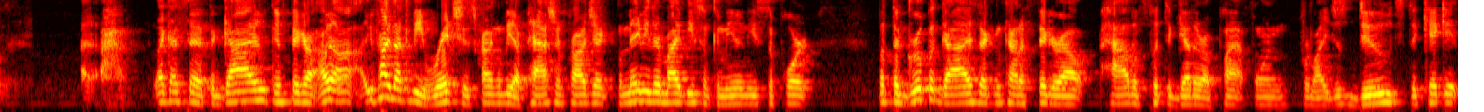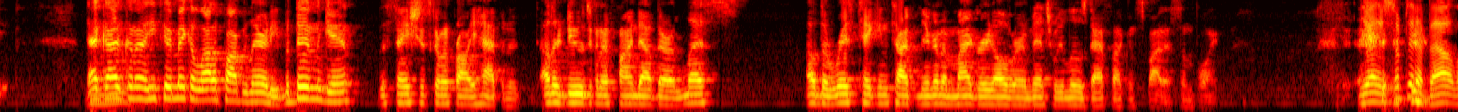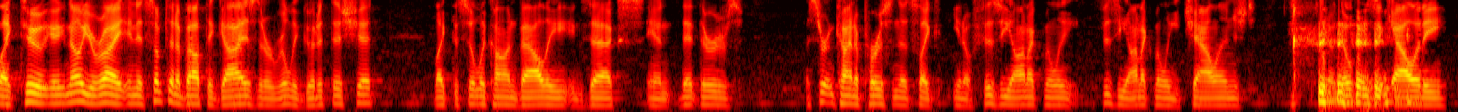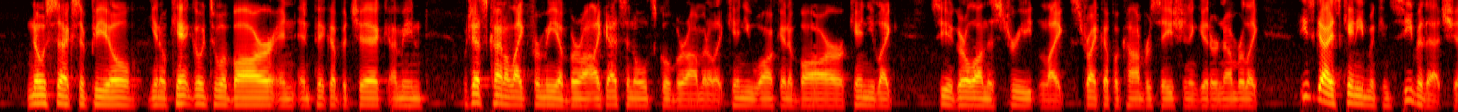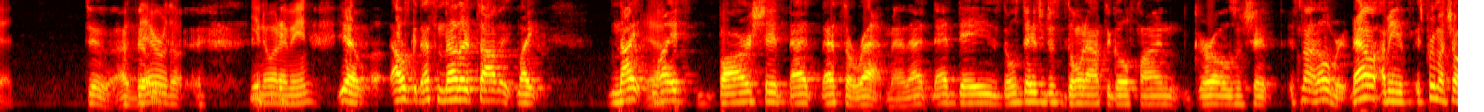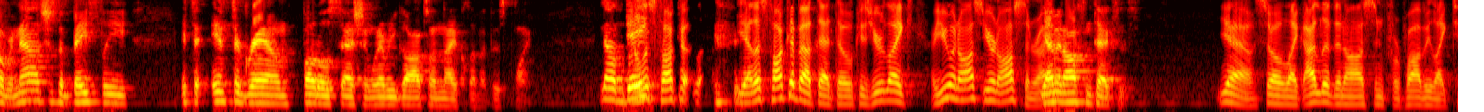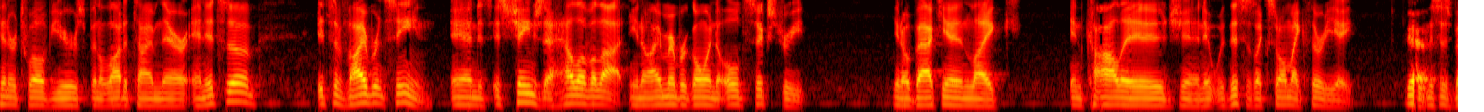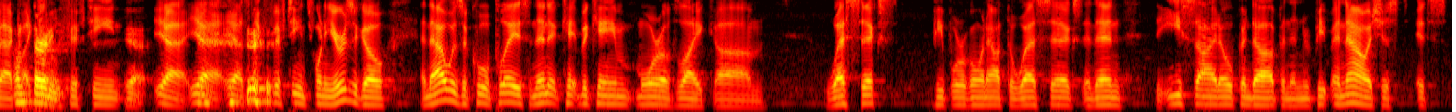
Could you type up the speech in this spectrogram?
uh, like I said, the guy who can figure out, I mean, you're probably not going to be rich. It's probably going to be a passion project, but maybe there might be some community support. But the group of guys that can kind of figure out how to put together a platform for like just dudes to kick it, that mm-hmm. guy's gonna he's gonna make a lot of popularity. But then again, the same shit's gonna probably happen other dudes are going to find out there are less of the risk taking type, and they're going to migrate over and eventually lose that fucking spot at some point. Yeah, there's something about like too. You know, you're right, and it's something about the guys that are really good at this shit, like the Silicon Valley execs, and that there's a certain kind of person that's like you know physiognomically physiognomically challenged, you know, no physicality, no sex appeal, you know, can't go to a bar and and pick up a chick. I mean, which that's kind of like for me a barometer. Like that's an old school barometer. Like, can you walk in a bar? Or can you like see a girl on the street and like strike up a conversation and get her number? Like these guys can't even conceive of that shit. Dude, I feel they're the, you know what I mean? yeah, I was. That's another topic. Like nightlife yeah. bar shit. That that's a wrap, man. That that days, those days are just going out to go find girls and shit. It's not over now. I mean, it's, it's pretty much over now. It's just a basically, it's an Instagram photo session whenever you go out to a nightclub at this point. Now, Dave, let's talk. Yeah, let's talk about that though, because you're like, are you in Austin? You're in Austin, right? Yeah, I'm in Austin, Texas. Yeah, so like I lived in Austin for probably like ten or twelve years. Spent a lot of time there, and it's a it's a vibrant scene, and it's it's changed a hell of a lot. You know, I remember going to Old Sixth Street, you know, back in like in college, and it was this is like so I'm like 38. Yeah, this is back I'm like 30. 15. Yeah, yeah, yeah, yeah. It's like 15, 20 years ago, and that was a cool place. And then it became more of like um, West Sixth. People were going out to West Sixth, and then the East Side opened up, and then repeat and now it's just it's,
